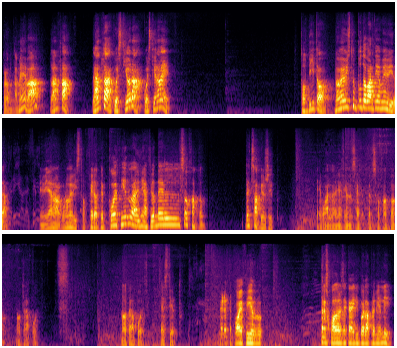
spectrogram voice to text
Pregúntame, va. Lanza. Lanza, cuestiona, cuestióname. Tontito, no me he visto un puto partido en mi vida. En mi vida no, alguno me he visto. Pero te puedo decir la alineación del Southampton. Del Championship. Igual, la alineación del, Southampton no te la puedo. No te la puedo decir, es cierto. Pero te puedo decir tres jugadores de cada equipo de la Premier League.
